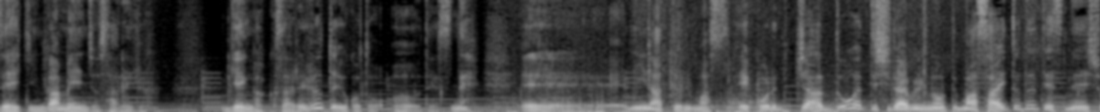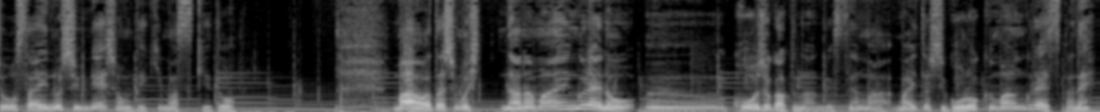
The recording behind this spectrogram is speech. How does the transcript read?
税金が免除される。減額されるということですね、えー、になっております。えこれじゃあどうやって調べるのって、まあ、サイトでですね詳細のシミュレーションもできますけどまあ私も7万円ぐらいの控除額なんですが、まあ、毎年5、6万ぐらいですかね。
